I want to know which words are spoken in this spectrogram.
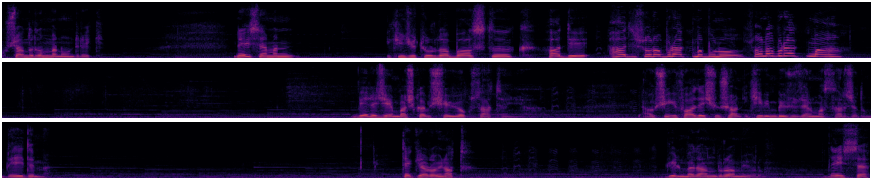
Kuşandırdım ben onu direkt. Neyse hemen ikinci turda bastık. Hadi. Hadi sonra bırakma bunu. Sonra bırakma. Vereceğim başka bir şey yok zaten ya. Ya şu ifade için şu an 2500 elmas harcadım. Değdi mi? Tekrar oynat. Gülmeden duramıyorum. Neyse.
